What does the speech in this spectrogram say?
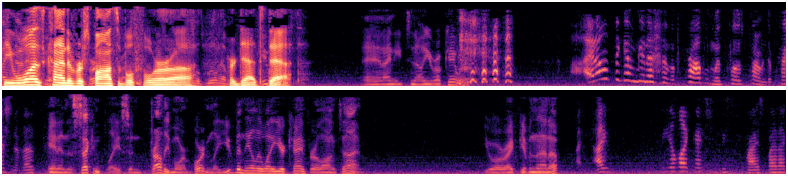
he was kind of responsible for uh, her dad's death. And I need to know you're okay with it. I don't think I'm gonna have a problem with postpartum depression if that's And in the second place, and probably more importantly, you've been the only one of your kind for a long time. You all right giving that up? I, I feel like I should be surprised by that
